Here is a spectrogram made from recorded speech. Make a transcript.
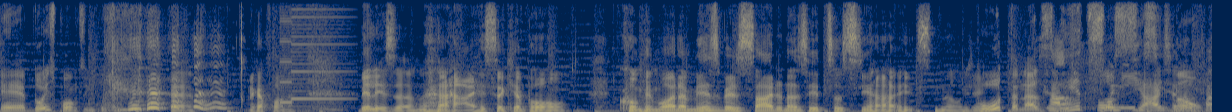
é dois pontos, inclusive. É, é cafona. Beleza. Ah, esse aqui é bom. Comemora mêsversário nas redes sociais. Não, gente. Puta, nas redes Cafonice, sociais. isso eu Não. não.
